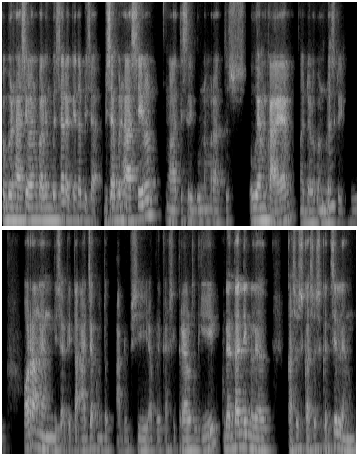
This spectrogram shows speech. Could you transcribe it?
keberhasilan paling besar ya kita bisa bisa berhasil ngelatih 1.600 UMKM ada 18.000 orang yang bisa kita ajak untuk adopsi aplikasi Kreologi dan tadi melihat kasus-kasus kecil yang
